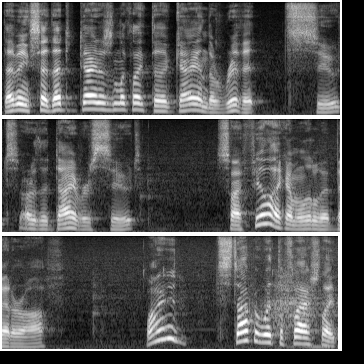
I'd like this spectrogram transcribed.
That being said, that guy doesn't look like the guy in the rivet suit or the diver's suit. So I feel like I'm a little bit better off. Why did... Stop it with the flashlight.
